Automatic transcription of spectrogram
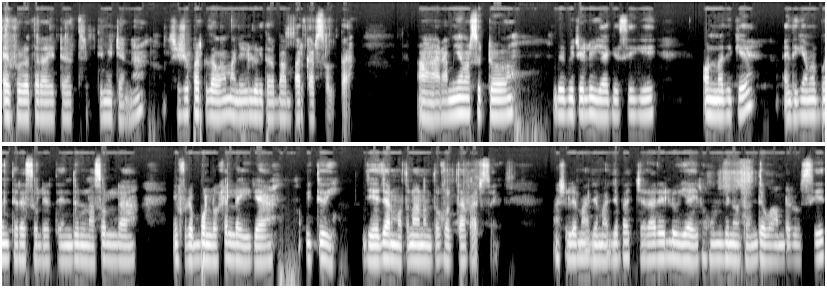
এরপরে তারা এটা তৃপ্তি মিটে না। শিশু পার্ক যাওয়া মানে লই তারা বাম্পার কার চলতা। আর আমি আমার ছোট্ট বেবিটা লইয়া গেছি গিয়ে অন্যদিকে। এদিকে আমার বোন তারা চলে তাই দোলনা চললা। এরপরে বলল খেলাইরা ওইটাই যে যার মতন আনন্দ করতে পারছে। আসলে মাঝে মাঝে বাচ্চারা আরে লইয়া এরকম বিনোদন দেওয়া আমরা উচিত,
